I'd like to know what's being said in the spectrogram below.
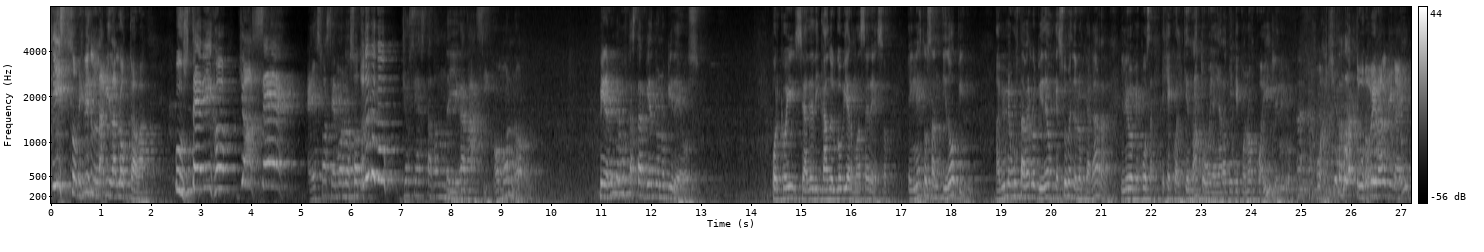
quiso vivir la vida loca, ¿va? Usted dijo, yo sé. Eso hacemos nosotros. No, no, no. Yo sé hasta dónde llegar así, ah, ¿cómo no? Mira, a mí me gusta estar viendo unos videos, porque hoy se ha dedicado el gobierno a hacer eso, en estos antidoping. A mí me gusta ver los videos que suben de los que agarran. Y le digo a mi esposa, es que cualquier rato voy a hallar a alguien que conozco ahí. Le digo, cualquier rato voy a ver a alguien ahí.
